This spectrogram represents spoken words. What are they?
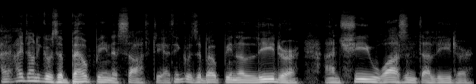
I, I don't think it was about being a softie. I think it was about being a leader, and she wasn't a leader.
